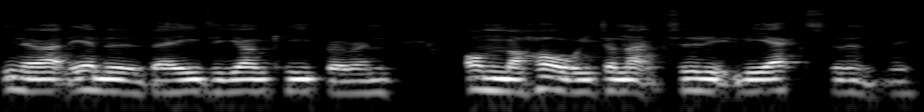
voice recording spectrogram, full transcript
you know, at the end of the day, he's a young keeper, and on the whole, he's done absolutely excellently.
